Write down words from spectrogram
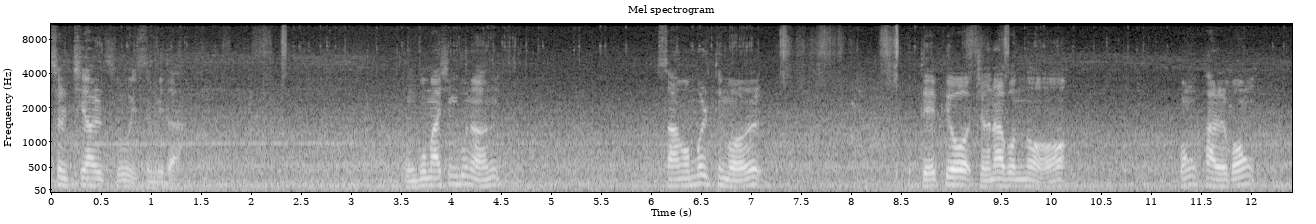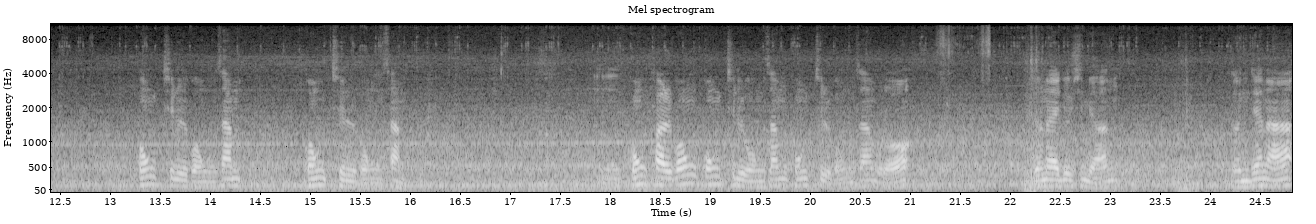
설치할 수 있습니다. 궁금하신 분은 멀티몰 대표 전화번호 080 0703 0703 080 0703 0703으로 전화해 주시면 언제나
